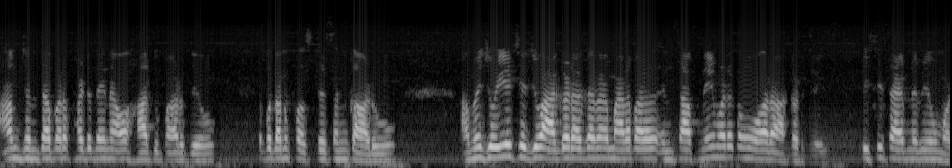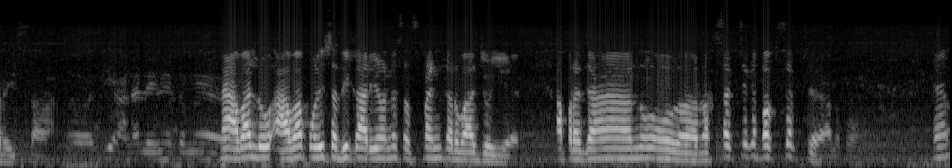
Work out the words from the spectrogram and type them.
આમ જનતા પર ફટ દઈને આવો હાથ ઉપાડ દેવો? તો પોતાનું ફ્રસ્ટ્રેશન કાઢવું. અમે જોઈએ છીએ જો આગળ આગળ મારા પાસે ઇન્સાફ નહીં મળે તો હું વાર આગળ જઈશ. પીસી સાહેબને બી હું મળીશ. ના આવા આવા પોલીસ અધિકારીઓને સસ્પેન્ડ કરવા જોઈએ. આ પ્રજાનું રક્ષક છે કે ભક્ષક છે આ લોકો? એમ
